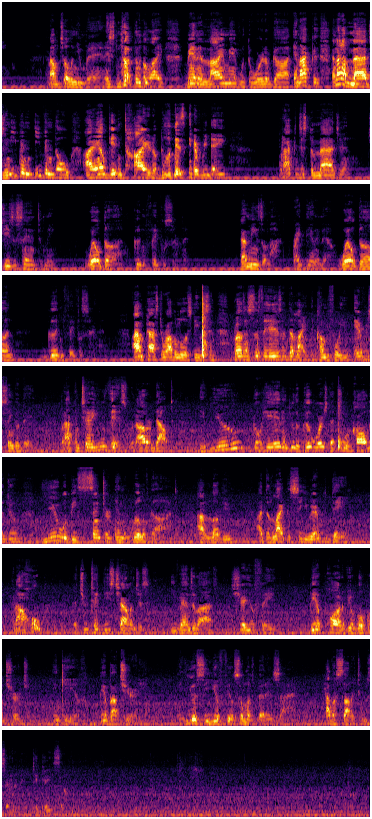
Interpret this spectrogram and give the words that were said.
And I'm telling you, man, it's nothing like being in alignment with the word of God. And I could, and I imagine, even, even though I am getting tired of doing this every day, but I could just imagine Jesus saying to me, well done, good and faithful servant. That means a lot right then and there. Well done, good and faithful servant. I'm Pastor Robert Lewis Stevenson. Brothers and sisters, it is a delight to come before you every single day. But I can tell you this without a doubt if you go ahead and do the good works that you were called to do, you will be centered in the will of God. I love you. I delight to see you every day. And I hope that you take these challenges, evangelize, share your faith, be a part of your local church, and give. Be about charity. And you'll see you'll feel so much better inside. Have a solitude Saturday. Take care of yourself.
